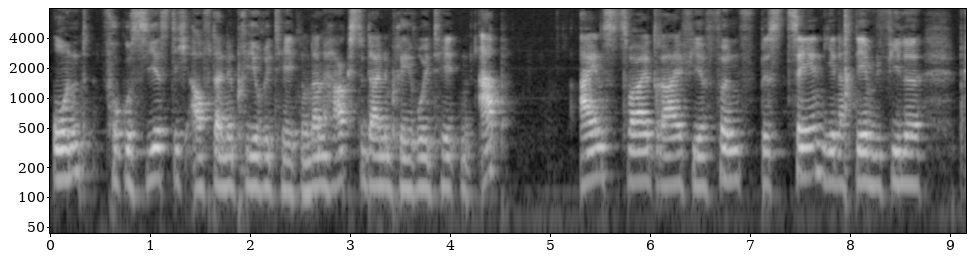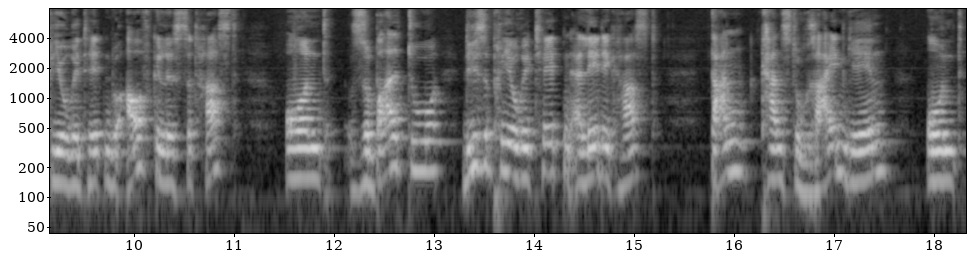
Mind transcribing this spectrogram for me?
und fokussierst dich auf deine Prioritäten. Und dann hakst du deine Prioritäten ab. 1, 2, 3, 4, 5 bis 10, je nachdem, wie viele Prioritäten du aufgelistet hast. Und sobald du diese Prioritäten erledigt hast, dann kannst du reingehen und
